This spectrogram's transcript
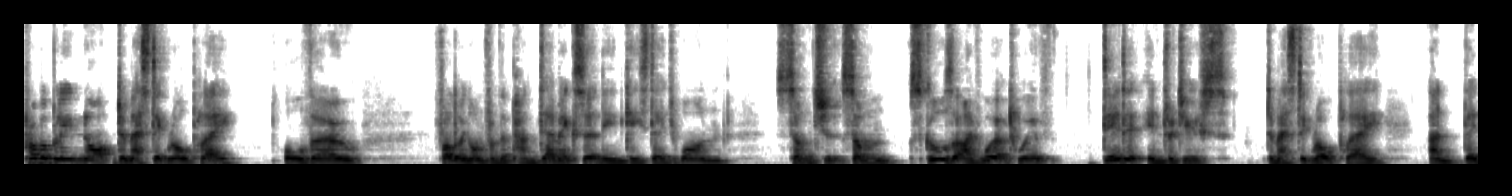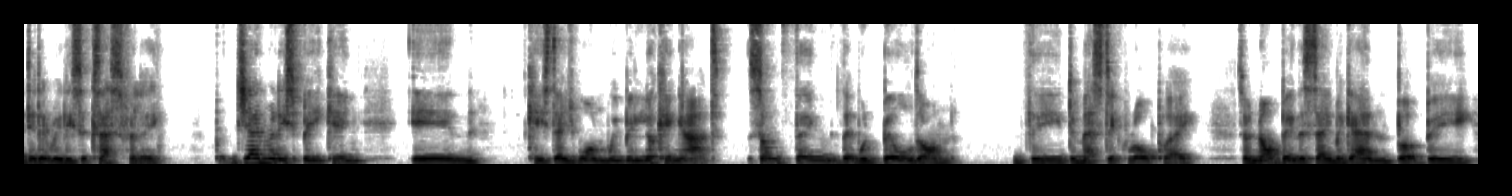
probably not domestic role play, although following on from the pandemic, certainly in Key Stage 1, some, some schools that I've worked with did introduce domestic role play and they did it really successfully. But generally speaking, in Key Stage 1, we'd be looking at something that would build on the domestic role play. So, not be the same again, but be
